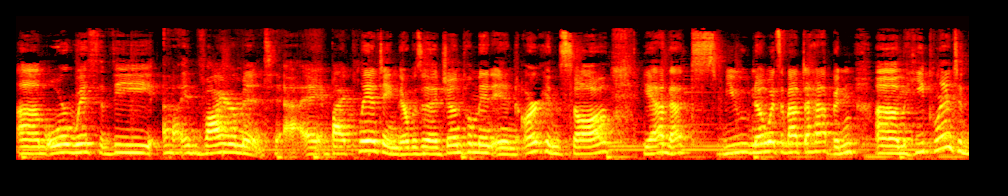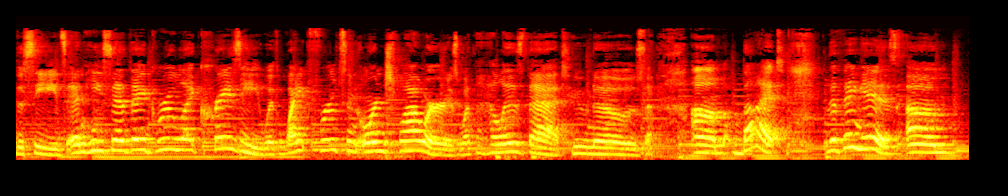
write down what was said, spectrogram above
um, or with the uh, environment uh, by planting. There was a gentleman in Arkansas. Yeah, that's, you know what's about to happen. Um, he planted the seeds and he said they grew like crazy with white fruits and orange flowers. What the hell is that? Who knows? Um, but the thing is, um,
